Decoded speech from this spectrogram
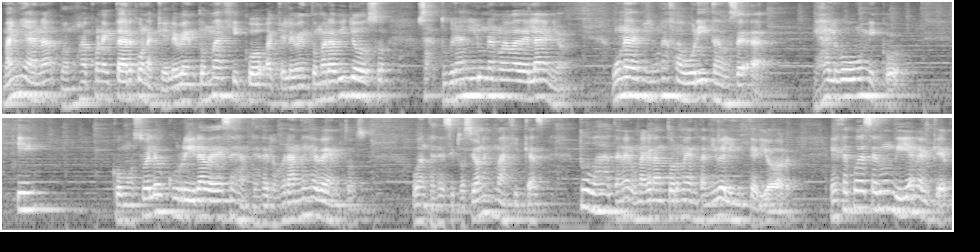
mañana vamos a conectar con aquel evento mágico, aquel evento maravilloso, o sea, tu gran luna nueva del año, una de mis lunas favoritas, o sea, es algo único. Y como suele ocurrir a veces antes de los grandes eventos o antes de situaciones mágicas, tú vas a tener una gran tormenta a nivel interior. Este puede ser un día en el que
